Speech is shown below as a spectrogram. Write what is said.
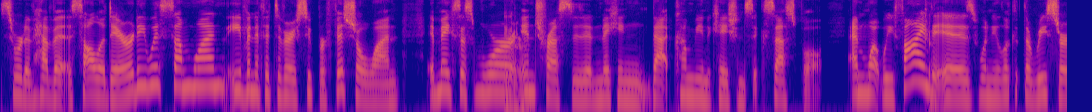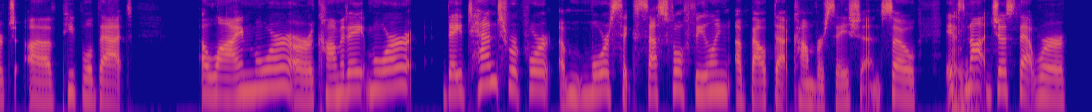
sort of have a solidarity with someone, even if it's a very superficial one, it makes us more yeah. interested in making that communication successful. And what we find is when you look at the research of people that align more or accommodate more, they tend to report a more successful feeling about that conversation. So it's mm-hmm. not just that we're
